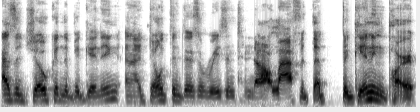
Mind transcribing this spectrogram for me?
as a joke in the beginning, and I don't think there's a reason to not laugh at the beginning part.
